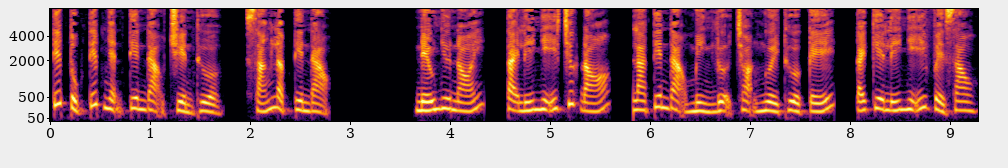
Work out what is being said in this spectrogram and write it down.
tiếp tục tiếp nhận tiên đạo truyền thừa, sáng lập tiên đạo. Nếu như nói, tại lý nhĩ trước đó là tiên đạo mình lựa chọn người thừa kế, cái kia lý nhĩ về sau,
